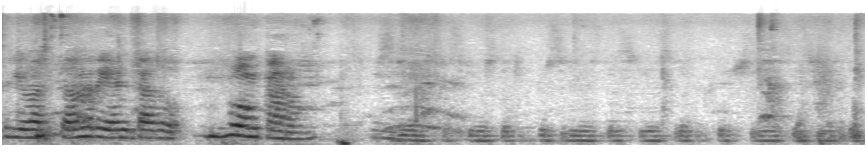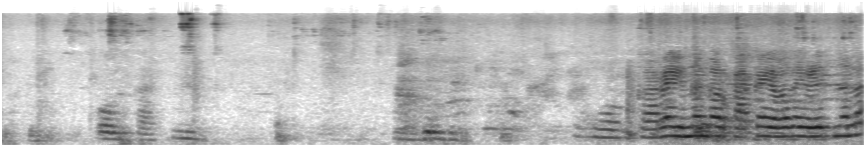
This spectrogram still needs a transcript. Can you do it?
ಶ್ರೀವಸ್ತ ಅಂದ್ರೆ ಎಂಟದು ಓಂಕಾರ ಓಂಕಾರ ಇನ್ನೊಂದು ಅವ್ರ ಕಾಕ ಯಾವಾಗ ಹೇಳಿದ್ನಲ್ಲ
